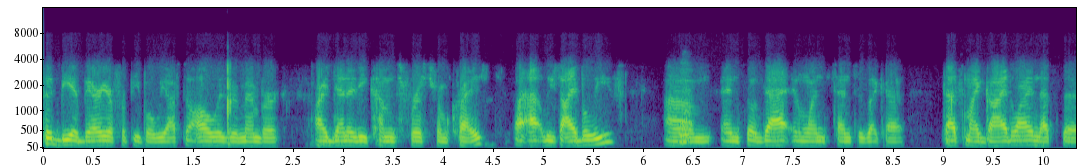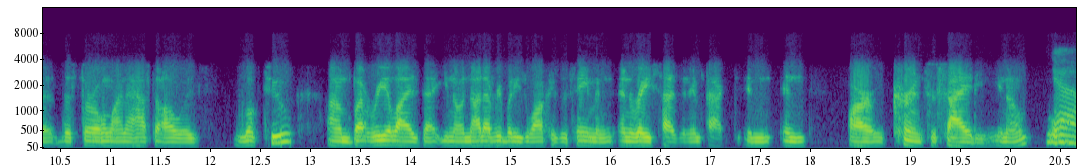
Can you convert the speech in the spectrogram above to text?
could be a barrier for people. We have to always remember our identity comes first from Christ. Uh, at least I believe, um, yeah. and so that in one sense is like a that's my guideline. That's the the thorough line I have to always look to. Um, but realize that you know not everybody's walk is the same, and, and race has an impact in in our current society, you know? Yeah.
